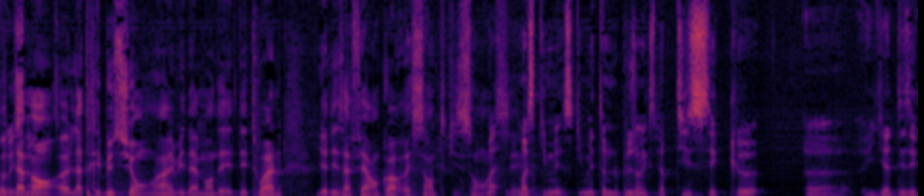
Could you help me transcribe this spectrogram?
notamment euh, l'attribution, hein, évidemment, des, des, toiles. Il y a des affaires encore récentes qui sont. Moi, moi ce qui m'étonne le plus dans l'expertise, c'est que euh, il y a des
